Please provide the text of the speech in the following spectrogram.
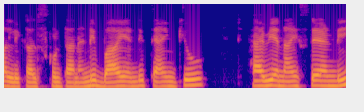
మళ్ళీ కలుసుకుంటానండి. బాయ్ అండి. Thank you. Have a nice day అండి.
